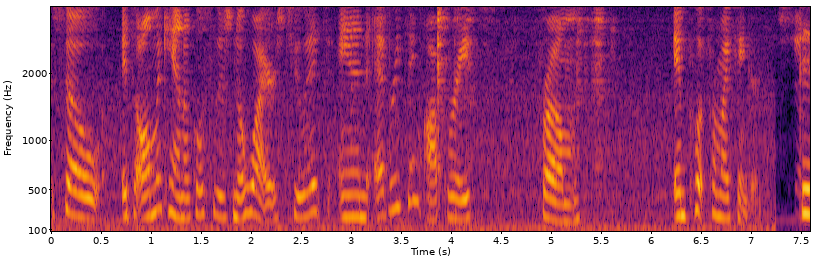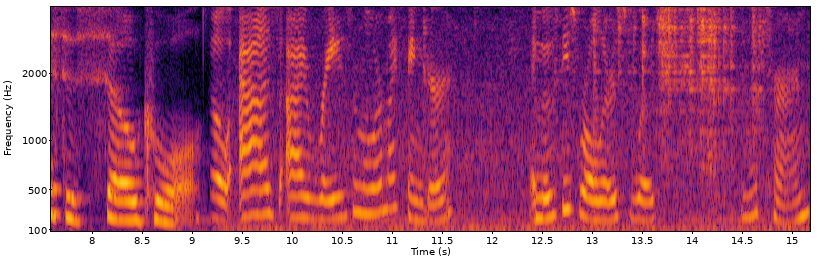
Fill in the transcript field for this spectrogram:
so it's all mechanical, so there's no wires to it, and everything operates from input from my finger. This is so cool. So as I raise and lower my finger, it moves these rollers, which in return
